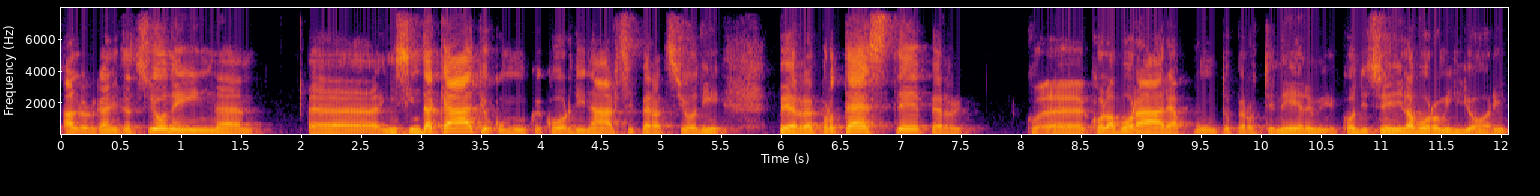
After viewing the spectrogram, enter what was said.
all'organizzazione in, Uh, in sindacati o comunque coordinarsi per azioni per proteste, per eh, collaborare appunto per ottenere condizioni di lavoro migliori.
